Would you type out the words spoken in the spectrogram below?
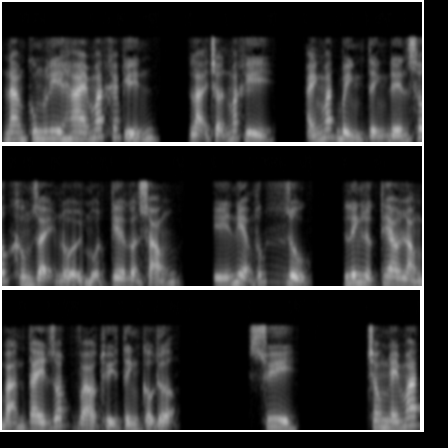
Nam Cung ly hai mắt khép kín, lại trợn mắt khi, ánh mắt bình tĩnh đến sốc không dậy nổi một tia gợn sóng, ý niệm thúc dục linh lực theo lòng bàn tay rót vào thủy tinh cầu thượng. Suy! Trong nháy mắt,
